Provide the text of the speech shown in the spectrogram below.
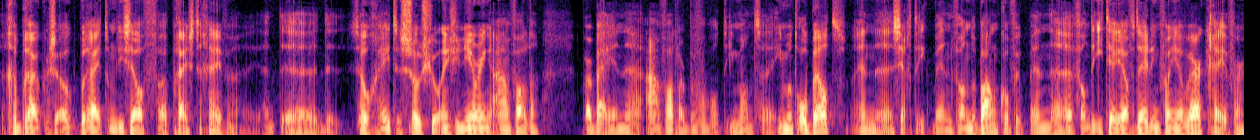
gebruikers ook bereid om die zelf eh, prijs te geven. De, de zogeheten social engineering aanvallen. Waarbij een eh, aanvaller bijvoorbeeld iemand, iemand opbelt en zegt ik ben van de bank of ik ben van de IT-afdeling van jouw werkgever.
